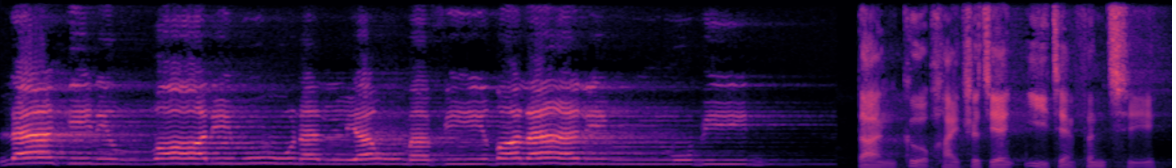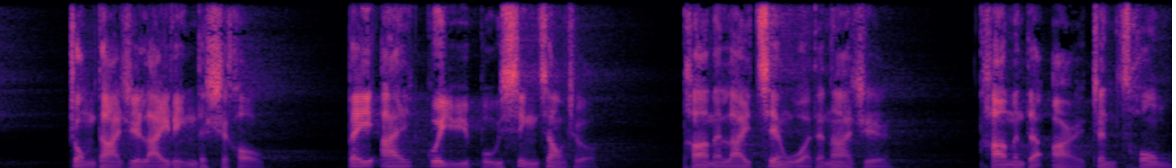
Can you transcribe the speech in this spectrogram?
لكن الظالمون اليوم في ضلال 但各派之间意见分歧，重大日来临的时候，悲哀归于不信教者。他们来见我的那日，他们的耳真聪，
